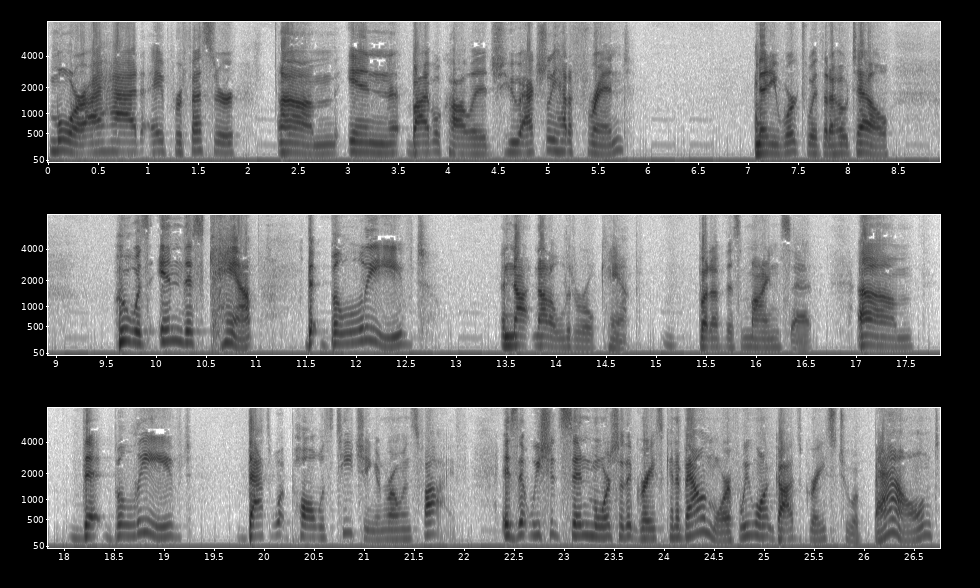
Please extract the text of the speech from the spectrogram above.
more. I had a professor um, in Bible college who actually had a friend that he worked with at a hotel who was in this camp that believed, and not, not a literal camp, but of this mindset um, that believed that's what Paul was teaching in Romans 5 is that we should sin more so that grace can abound more. If we want God's grace to abound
